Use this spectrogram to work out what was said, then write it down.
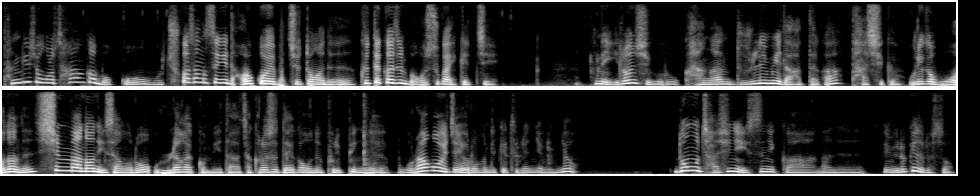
단기적으로 상한가 먹고 뭐 추가 상승이 나올 거예요. 며칠 동안은. 그때까지는 먹을 수가 있겠지. 근데 이런 식으로 강한 눌림이 나왔다가 다시금 우리가 원하는 10만 원 이상으로 올라갈 겁니다. 자, 그래서 내가 오늘 브리핑을 뭐라고 이제 여러분들께 드렸냐면요. 너무 자신이 있으니까 나는 지금 이렇게 드렸어.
